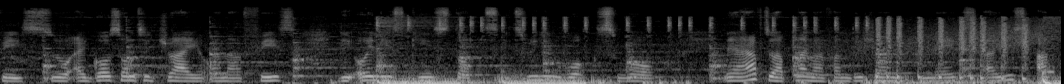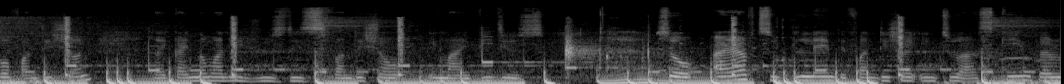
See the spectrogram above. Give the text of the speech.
face. So i got something dry on her face. The oily skin stopped. It really works well. Then i have to apply my foundation next. I use Advo foundation like i normally use this foundation in my videos. So i have to blend the foundation into her skin very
